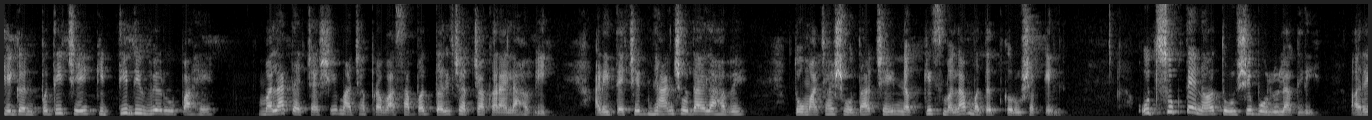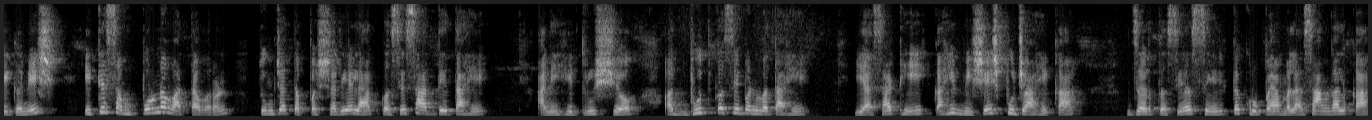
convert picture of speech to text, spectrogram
हे गणपतीचे किती दिव्य रूप आहे. मला त्याच्याशी माझ्या प्रवासाबद्दल चर्चा करायला हवी आणि त्याचे ज्ञान शोधायला हवे. तो माझ्या शोधाचे नक्कीच मला मदत करू शकेल. उत्सुकतेनं तुळशी बोलू लागली. अरे गणेश इथे संपूर्ण वातावरण तुमच्या तपश्चर्येला कसे साथ देत आहे? आणि हे दृश्य अद्भुत कसे बनवत आहे? यासाठी काही विशेष पूजा आहे का? जर तसे असेल तर कृपया मला सांगाल का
